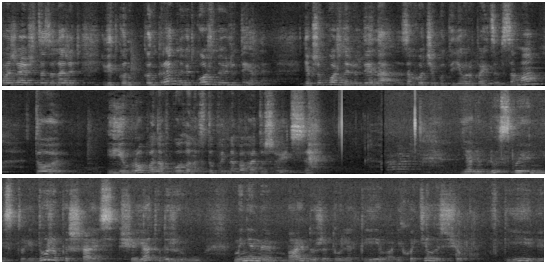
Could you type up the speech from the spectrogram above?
Я вважаю, що це залежить від кон- конкретно від кожної людини. Якщо кожна людина захоче бути європейцем сама, то і Європа навколо наступить набагато швидше. Я люблю своє місто і дуже пишаюсь, що я тут живу. Мені не байдуже доля Києва, і хотілося, щоб в Києві,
